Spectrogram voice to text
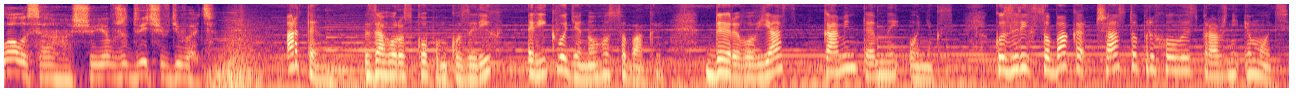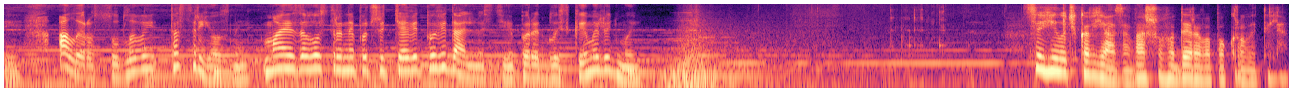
Склалося, що я вже двічі вдівець. Артем за гороскопом Козиріг рік водяного собаки, дерево в'яз, камінь темний онікс. Козиріг собака часто приховує справжні емоції, але розсудливий та серйозний. Має загострене почуття відповідальності перед близькими людьми. Це гілочка в'яза вашого дерева покровителя.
